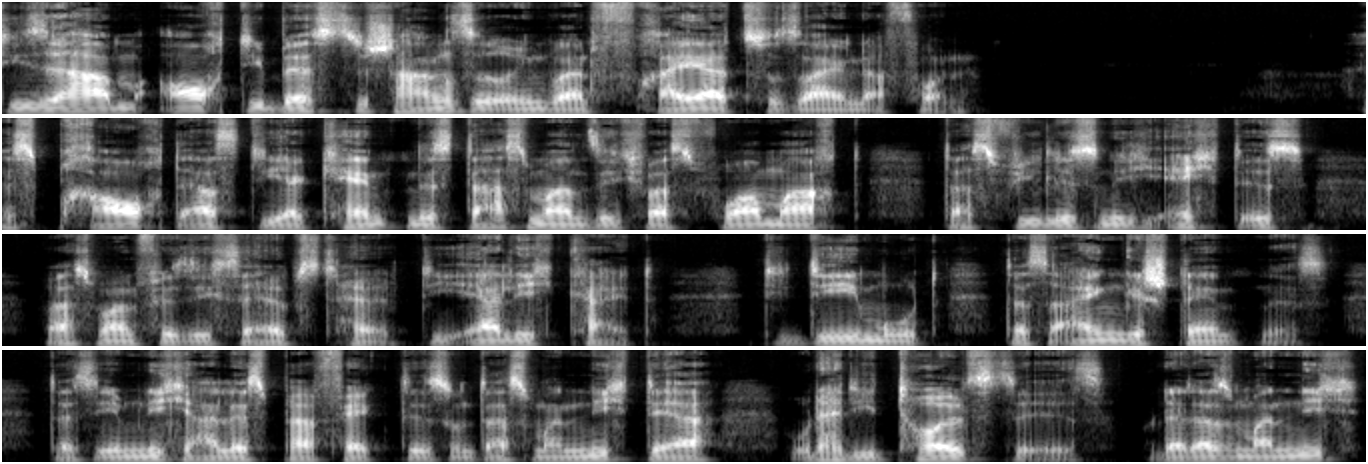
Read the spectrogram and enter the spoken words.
Diese haben auch die beste Chance, irgendwann freier zu sein davon. Es braucht erst die Erkenntnis, dass man sich was vormacht, dass vieles nicht echt ist, was man für sich selbst hält. Die Ehrlichkeit, die Demut, das Eingeständnis, dass eben nicht alles perfekt ist und dass man nicht der oder die tollste ist oder dass man nicht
